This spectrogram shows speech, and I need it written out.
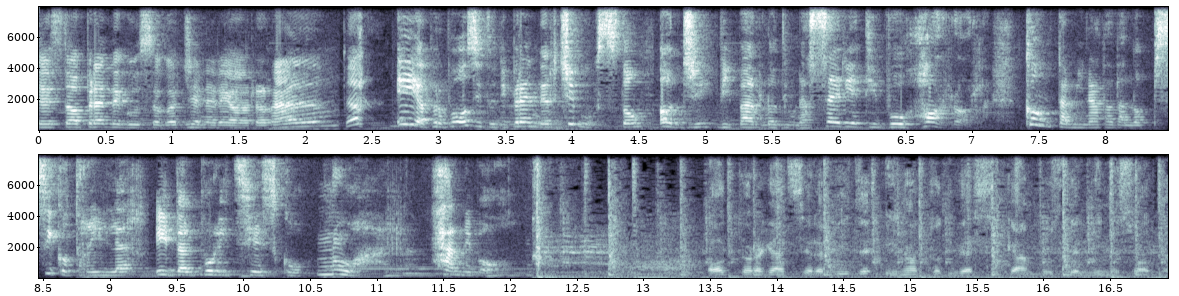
Ci sto a prendere gusto col genere horror, eh? E a proposito di prenderci gusto, oggi vi parlo di una serie tv horror contaminata dallo psicotriller e dal poliziesco noir, Hannibal. Otto ragazze rapite in otto diversi campus del Minnesota.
